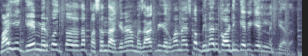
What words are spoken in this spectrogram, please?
भाई, ये गेम मेरे को इतना ज़्यादा पसंद आ गया ना मज़ाक नहीं करूँगा, मैं इसको बिना रिकॉर्डिंग के भी खेलने लग गया था।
